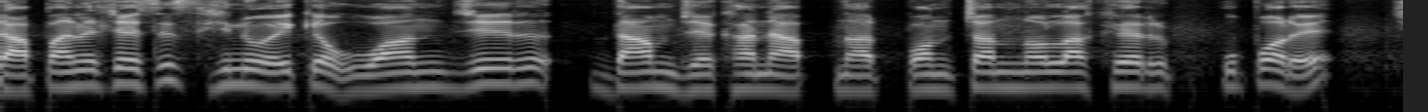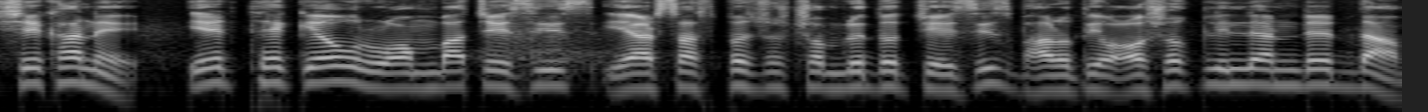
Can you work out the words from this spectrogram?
জাপানি চেসিস হিনোয়েকে ওয়ান জের দাম যেখানে আপনার পঞ্চান্ন লাখের উপরে, সেখানে এর থেকেও লম্বা চেসিস, এয়ার সাসপেনশন সমৃদ্ধ চেসিস ভারতীয় অশোক লিল্যান্ডের দাম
